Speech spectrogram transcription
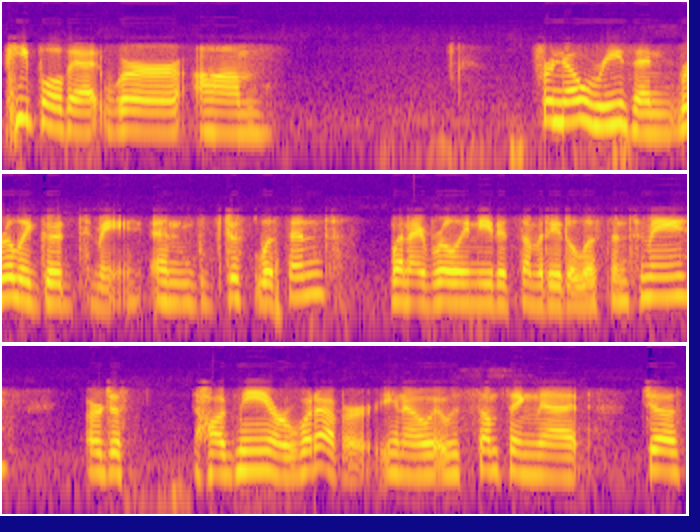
people that were, um, for no reason, really good to me and just listened when I really needed somebody to listen to me or just hug me or whatever. You know, it was something that just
